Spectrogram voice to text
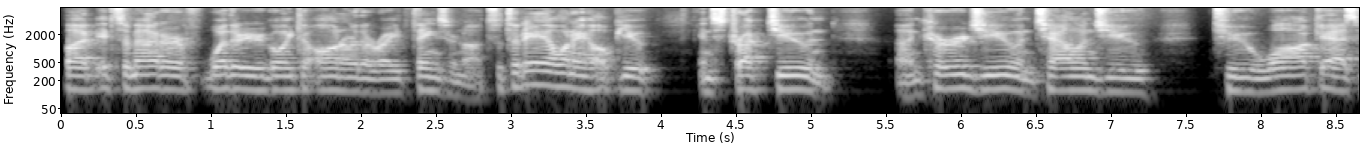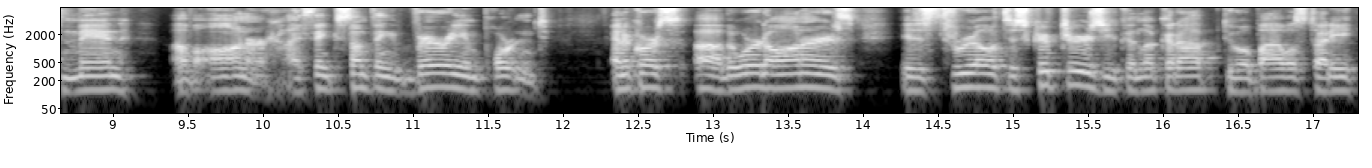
But it's a matter of whether you're going to honor the right things or not. So today I want to help you, instruct you, and encourage you and challenge you to walk as men of honor. I think something very important. And of course, uh, the word honor is, is throughout the scriptures. You can look it up, do a Bible study.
